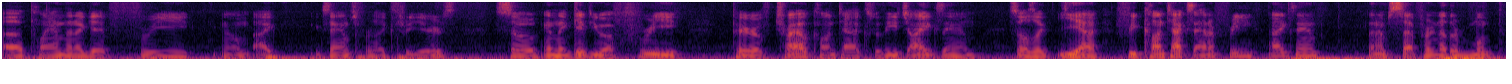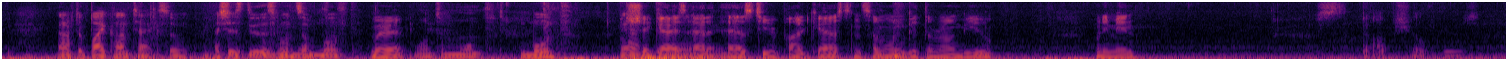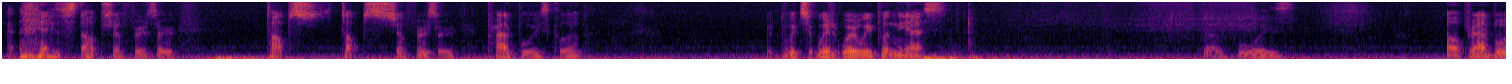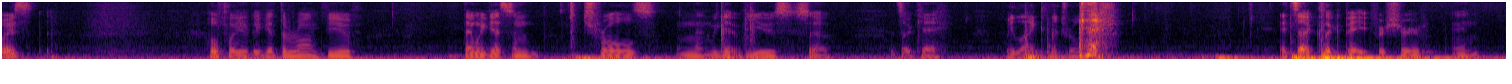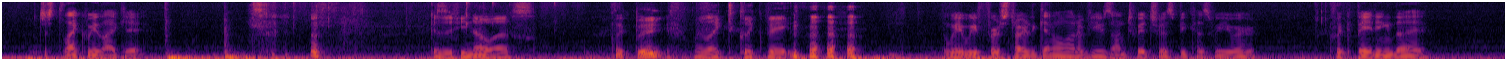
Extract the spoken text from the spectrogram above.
a plan that I get free um, eye exams for like three years. So and they give you a free pair of trial contacts with each eye exam. So I was like, yeah, free contacts and a free eye exam. Then I'm set for another month. I don't have to buy contacts, so I should just do this once a month. right. Once a month. Month. Yeah. Shit, guys, add an S to your podcast, and someone will get the wrong view. What do you mean? Stop shelters. Stop Shuffers or Tops tops Shuffers or Proud Boys Club. Wh- Which where, where are we putting the S? Proud boys. Oh, Proud Boys. Hopefully they get the wrong view. Then we get some trolls and then we get views, so it's okay. We like the trolls. It's a clickbait for sure, and just like we like it. Because if you know us, Clickbait. we like to clickbait. The way we first started getting a lot of views on Twitch was because we were clickbaiting the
